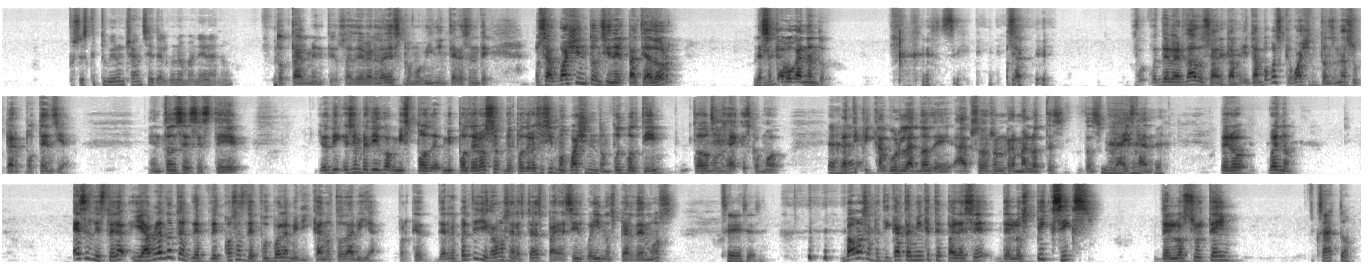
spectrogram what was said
pues es que tuvieron chance de alguna manera, ¿no? Totalmente, o sea, de verdad es como bien interesante. O sea, Washington sin el pateador les acabó ganando. sí. O sea, de verdad, o sea, y tampoco es que Washington es una superpotencia. Entonces, este, yo, siempre digo, mi, poderoso, mi poderosísimo Washington Football Team, todo el mundo sabe que es como la típica burla, ¿no? De, ah, son, remalotes, entonces pues, ahí están. Pero bueno, esa es la historia. Y hablando de, cosas de fútbol americano todavía, porque de repente llegamos a las historias para decir, güey, nos perdemos. Sí, sí, sí. Vamos a platicar también qué te parece de los Pick Six de los Surtain. Exacto.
